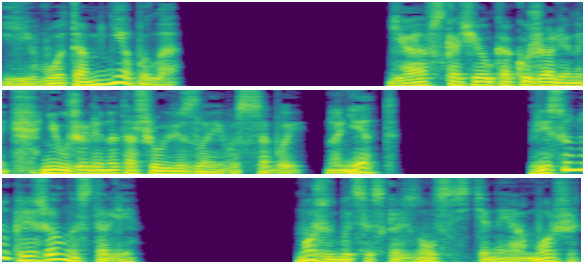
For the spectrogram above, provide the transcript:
Его там не было. Я вскочил, как ужаленный. Неужели Наташа увезла его с собой? Но нет. Рисунок лежал на столе. Может быть, соскользнул со стены, а может...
